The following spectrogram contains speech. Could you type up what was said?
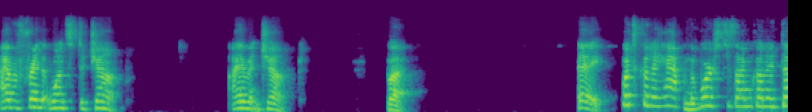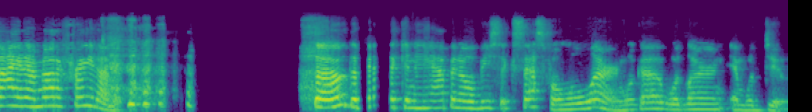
I have a friend that wants to jump. I haven't jumped. But hey, what's going to happen? The worst is I'm going to die and I'm not afraid of it. so the best that can happen, it'll be successful. We'll learn. We'll go, we'll learn, and we'll do.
